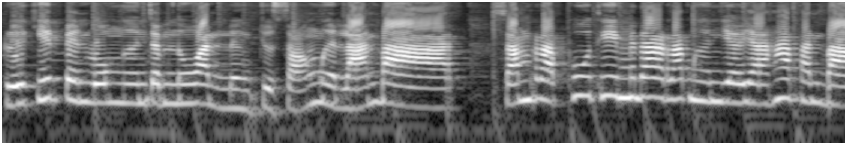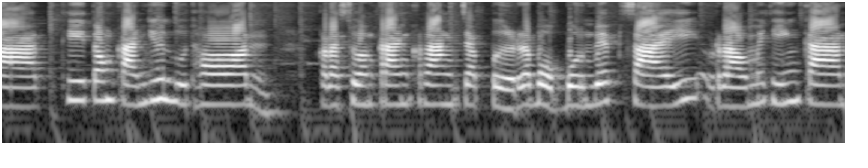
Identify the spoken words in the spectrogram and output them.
หรือคิดเป็นวงเงินจำนวน 1.2 หมื่นล้านบาท สำหรับผู้ที่ไม่ได้รับเงินเยียวยา 5,000 บาท ที่ต้องการยื่นอุทธรณ์กระทรวงการคลังจะเปิดระบบบนเว็บไซต์ เราไม่ทิ้งกัน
